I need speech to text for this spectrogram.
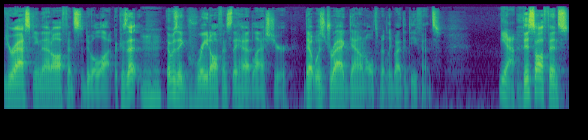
you're asking that offense to do a lot. Because that Mm-hmm. that was a great offense they had last year. That was dragged down ultimately by the defense. Yeah. This offense,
